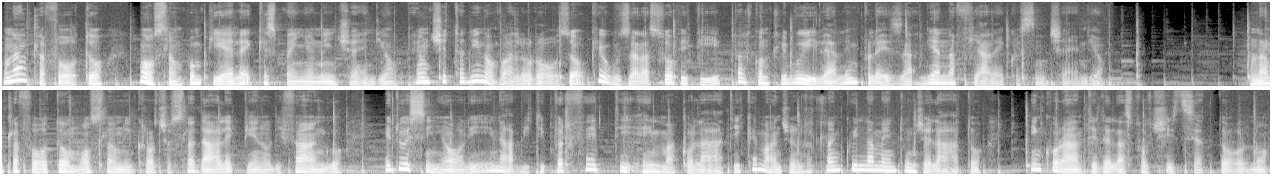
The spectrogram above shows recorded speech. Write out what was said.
Un'altra foto mostra un pompiere che spegne un incendio e un cittadino valoroso che usa la sua pipì per contribuire all'impresa di annaffiare questo incendio. Un'altra foto mostra un incrocio stradale pieno di fango e due signori in abiti perfetti e immacolati che mangiano tranquillamente un gelato, incuranti della sporcizia attorno,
